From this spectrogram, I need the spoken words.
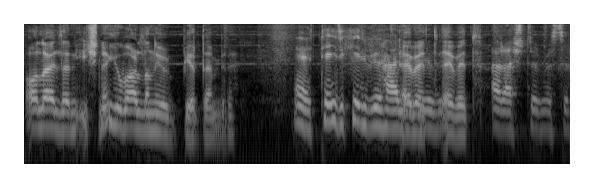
Olayların içine yuvarlanıyor birdenbire. evet tehlikeli bir hal Evet, bir evet. araştırması.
